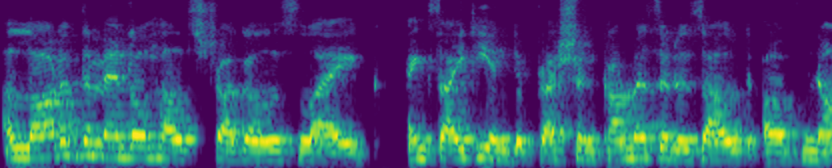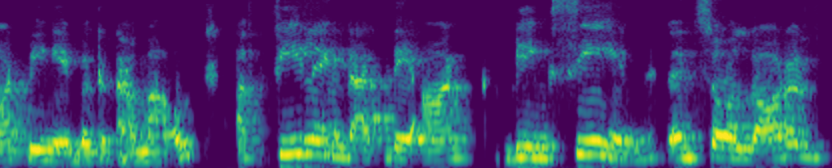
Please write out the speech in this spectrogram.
a lot of the mental health struggles like anxiety and depression come as a result of not being able to come out, a feeling that they aren't being seen. And so a lot of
